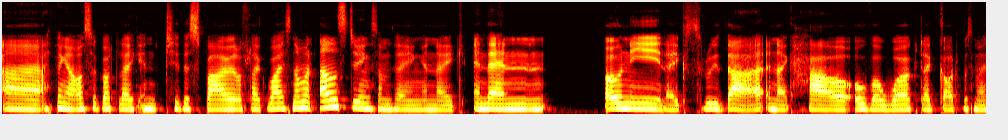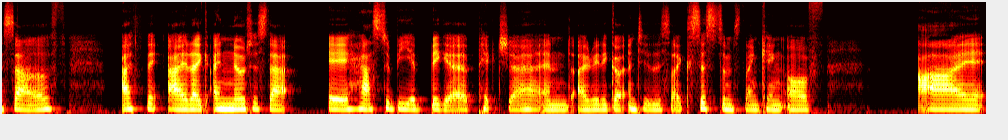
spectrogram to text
uh, i think i also got like into the spiral of like why is no one else doing something? And like and then only like through that and like how overworked i got with myself i think i like i noticed that it has to be a bigger picture. And i really got into this like systems thinking of I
